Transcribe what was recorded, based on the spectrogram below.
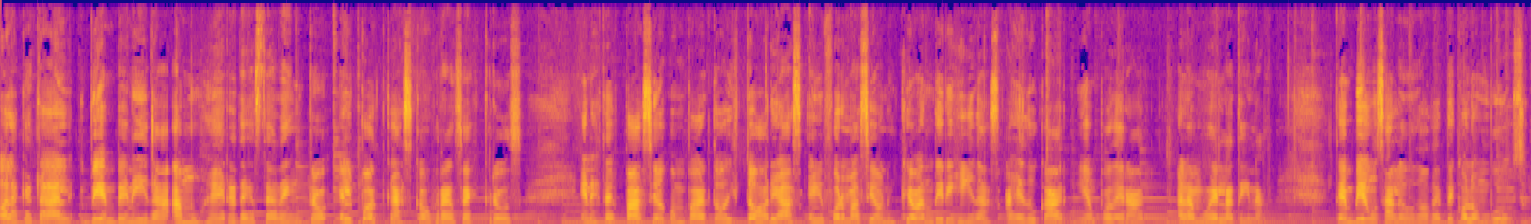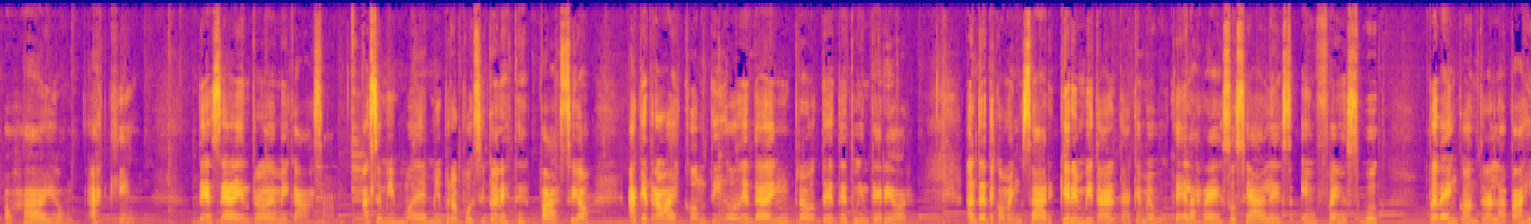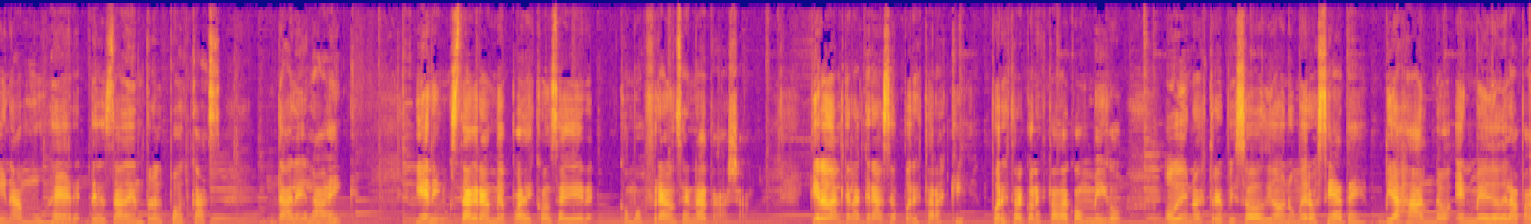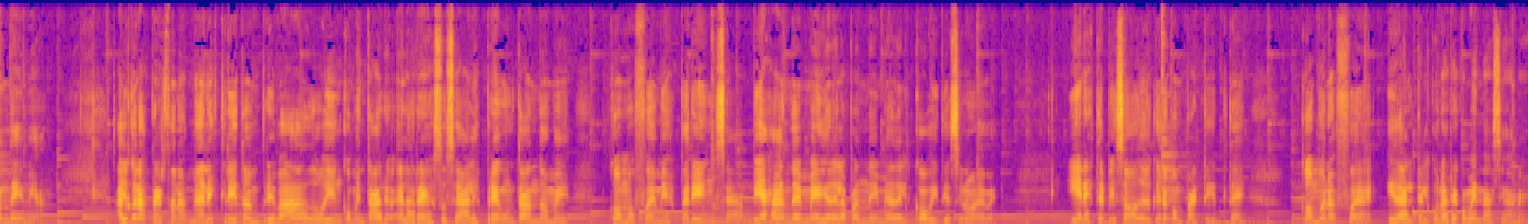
Hola, ¿qué tal? Bienvenida a Mujeres desde Adentro, el podcast con Frances Cruz. En este espacio comparto historias e información que van dirigidas a educar y empoderar a la mujer latina. Te envío un saludo desde Columbus, Ohio, aquí, desde adentro de mi casa. Asimismo es mi propósito en este espacio a que trabajes contigo desde adentro, desde tu interior. Antes de comenzar, quiero invitarte a que me busques en las redes sociales, en Facebook, Puedes encontrar la página Mujer desde adentro del podcast. Dale like. Y en Instagram me puedes conseguir como Frances Natasha. Quiero darte las gracias por estar aquí, por estar conectada conmigo. Hoy nuestro episodio número 7, Viajando en medio de la pandemia. Algunas personas me han escrito en privado y en comentarios en las redes sociales preguntándome cómo fue mi experiencia viajando en medio de la pandemia del COVID-19. Y en este episodio quiero compartirte cómo nos fue y darte algunas recomendaciones.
